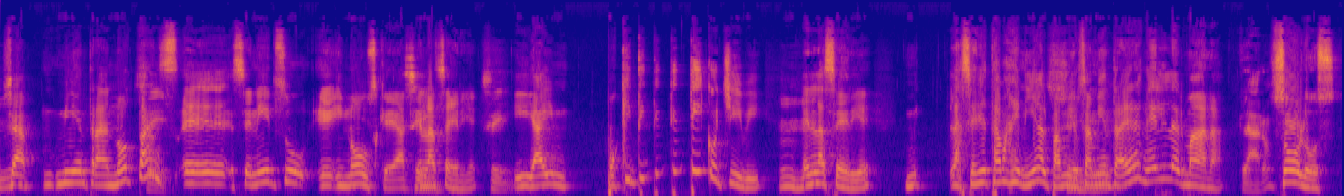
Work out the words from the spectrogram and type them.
O sea, mientras no están Sí. eh, Zenitsu e Inosuke aquí Sí. en la serie Sí. y hay poquititico chibi Ujú. en la serie, la serie estaba genial para mí. Sí. O sea, mientras eran él y la hermana Claro. solos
